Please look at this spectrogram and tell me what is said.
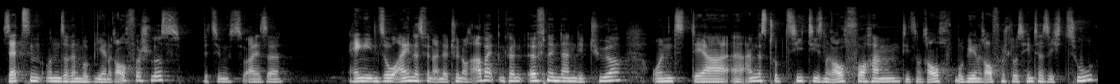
setzen unseren mobilen Rauchverschluss, beziehungsweise hängen ihn so ein, dass wir an der Tür noch arbeiten können, öffnen dann die Tür und der äh, Angestrupp zieht diesen Rauchvorhang, diesen Rauch, mobilen Rauchverschluss hinter sich zu,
